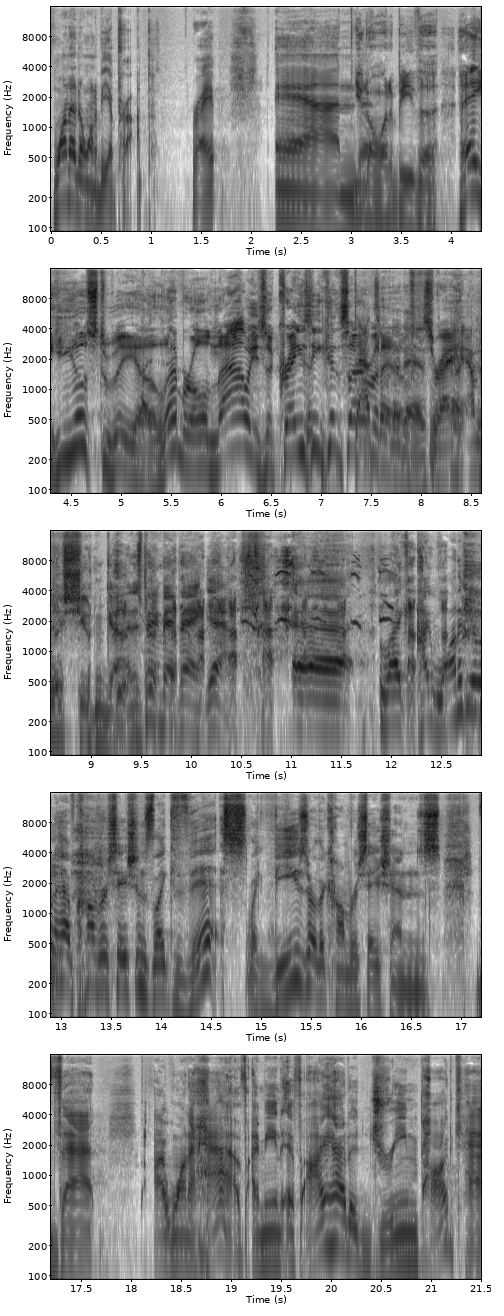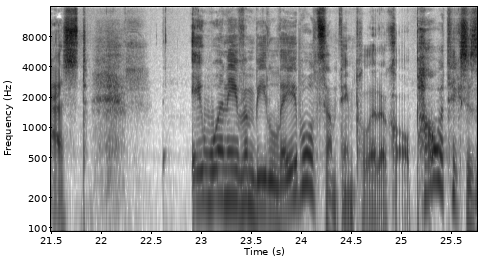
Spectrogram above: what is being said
one, I don't want to be a prop, right? And you don't want to be the hey, he used to be a liberal, now he's a crazy conservative. That's what it is, right? I'm just shooting guns, bang, bang, bang. Yeah. Uh, like I want to be able to have conversations like this. Like these are the conversations that I want to have. I mean, if I had a dream podcast it wouldn't even be labeled something political. Politics is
